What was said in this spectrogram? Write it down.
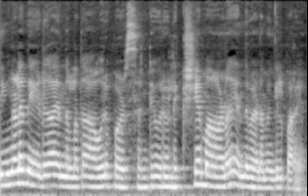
നിങ്ങളെ നേടുക എന്നുള്ളത് ആ ഒരു പേഴ്സന്റെ ഒരു ലക്ഷ്യമാണ് എന്ന് വേണമെങ്കിൽ പറയാം.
